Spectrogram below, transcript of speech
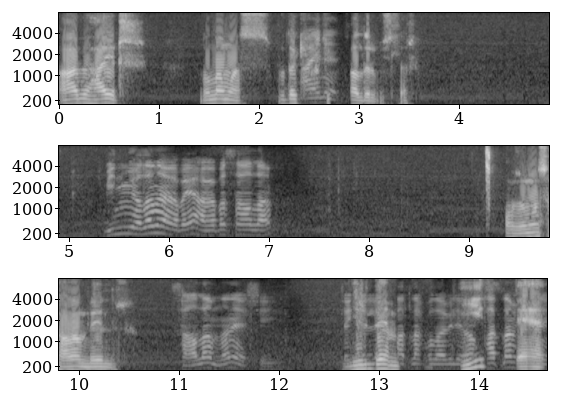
Abi hayır. Olamaz. Buradaki Aynen. kutuyu kaldırmışlar. Bilmiyor lan arabaya. Araba sağlam. O zaman sağlam değildir. Sağlam lan her şeyi. Tekerleri patlak olabilir. ama Patlamış, Değil. yani,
